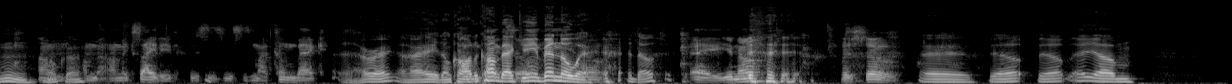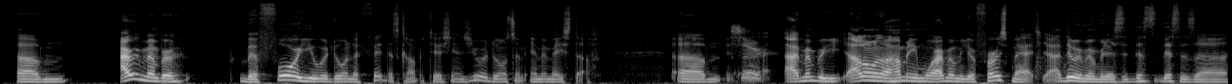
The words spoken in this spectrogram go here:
mm, Um, okay. I'm, I'm excited. This is this is my comeback. All right, all right. Don't call it a Comeback, comeback. you ain't been you nowhere. no. Hey, you know, for sure. Hey, yep, yep. Hey, um, um, I remember before you were doing the fitness competitions, you were doing some MMA stuff. Um, Yes, sir. I remember. You, I don't know how many more. I remember your first match. I do remember this. This this is uh,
